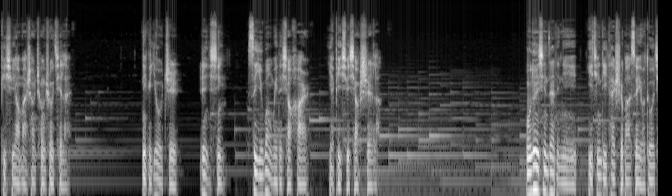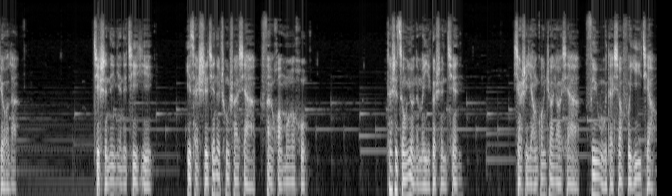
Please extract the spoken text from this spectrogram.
必须要马上成熟起来。那个幼稚、任性、肆意妄为的小孩也必须消失了。无论现在的你已经离开十八岁有多久了，即使那年的记忆已在时间的冲刷下泛黄模糊，但是总有那么一个瞬间，像是阳光照耀下飞舞的校服衣角，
